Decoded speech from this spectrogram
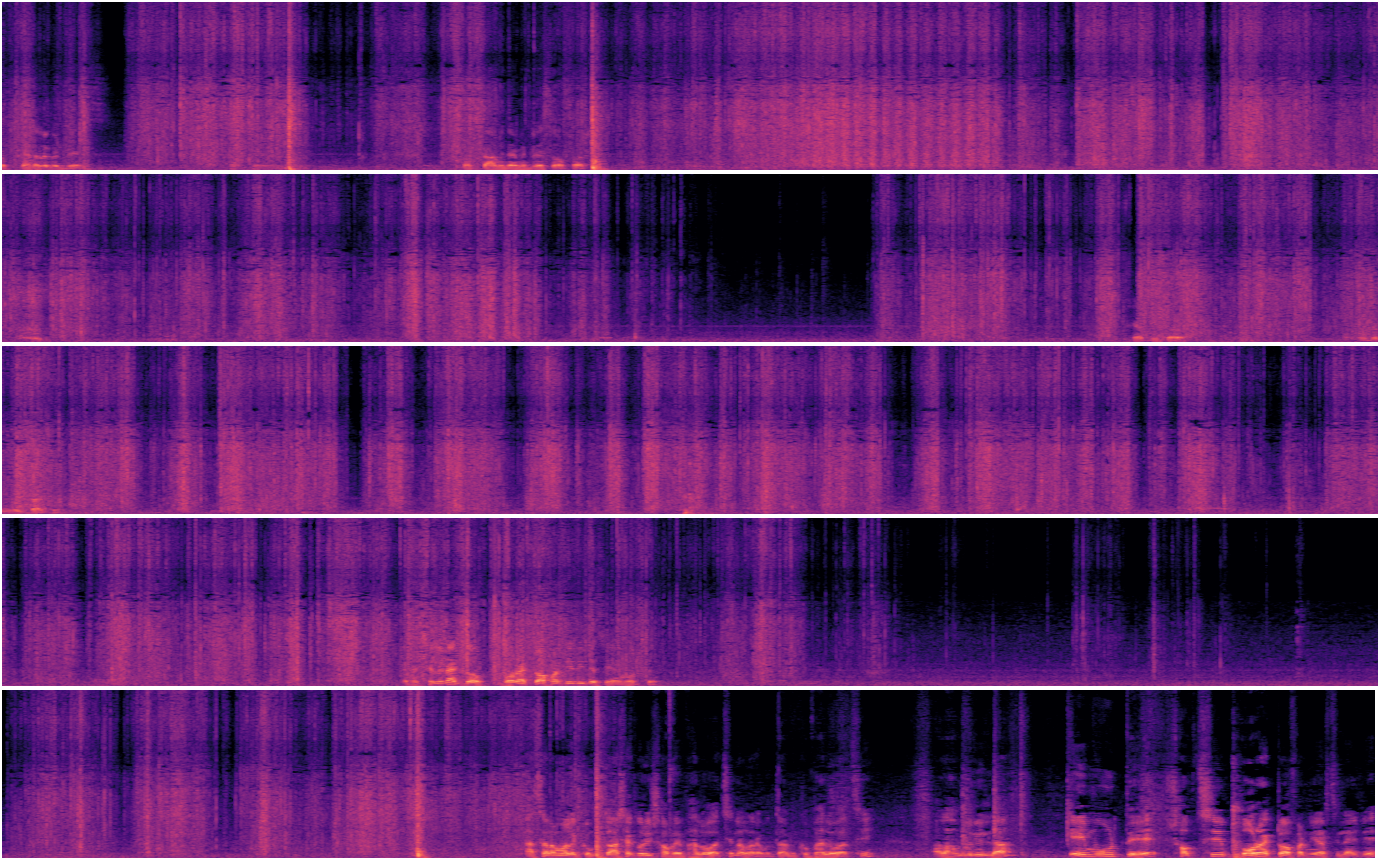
সব ক্যাটালগের ড্রেস সব দামি দামি ড্রেস অফার ভিতর ওদের লুক আছে এটা ছেলেটা একদম বড় একটা অফার দিয়ে দিতেছে এর মধ্যে। আসসালামু আলাইকুম। তো আশা করি সবাই ভালো আছেন আমার মতো আমি খুব ভালো আছি। আলহামদুলিল্লাহ, এই মুহূর্তে সবচেয়ে বড় একটা অফার নিয়ে আসছি লাইভে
